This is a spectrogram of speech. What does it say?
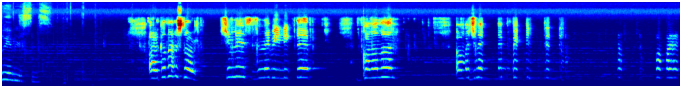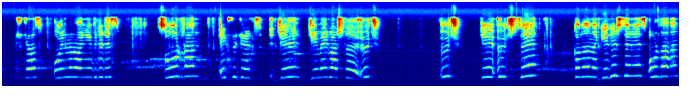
duyabilirsiniz. Arkadaşlar şimdi sizinle birlikte kanalın amacını hep paylaşacağız. Oyunlar oynayabiliriz. Doğrudan eksi C, C Gmail başlığı 3 3 C3 ise kanalına gelirseniz oradan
